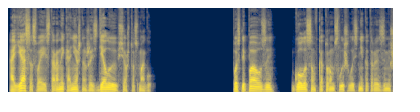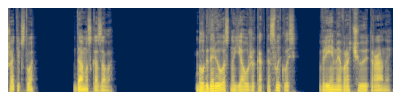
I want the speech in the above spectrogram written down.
а я со своей стороны, конечно же, сделаю все, что смогу. После паузы, голосом, в котором слышалось некоторое замешательство, дама сказала: "Благодарю вас, но я уже как-то свыклась. Время врачует раны".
